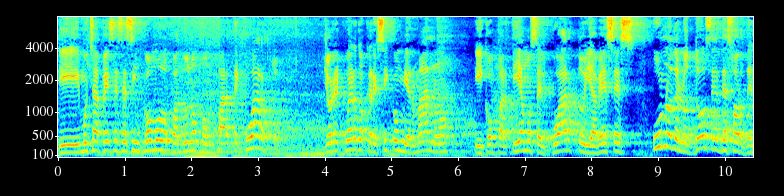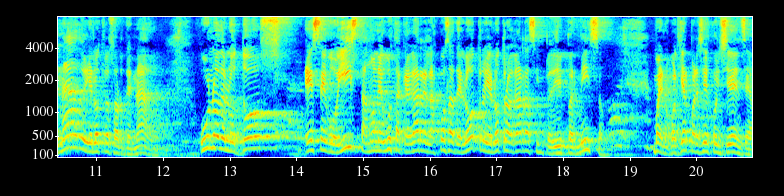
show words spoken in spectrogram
Y muchas veces es incómodo cuando uno comparte cuarto. Yo recuerdo crecí con mi hermano y compartíamos el cuarto y a veces uno de los dos es desordenado y el otro es ordenado. Uno de los dos es egoísta, no le gusta que agarre las cosas del otro y el otro agarra sin pedir permiso. Bueno, cualquier parecido es coincidencia,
